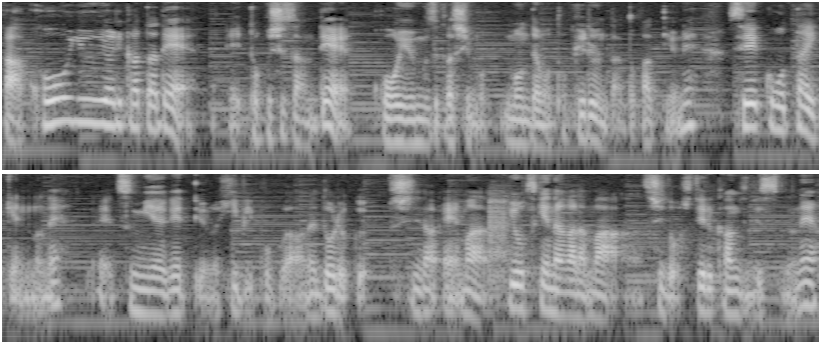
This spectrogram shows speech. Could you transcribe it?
あ、こういうやり方で、え特殊算でこういう難しい問題も解けるんだとかっていうね、成功体験のね、え積み上げっていうのを日々僕はね、努力しな、えまあ、気をつけながらまあ、指導してる感じですよね。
